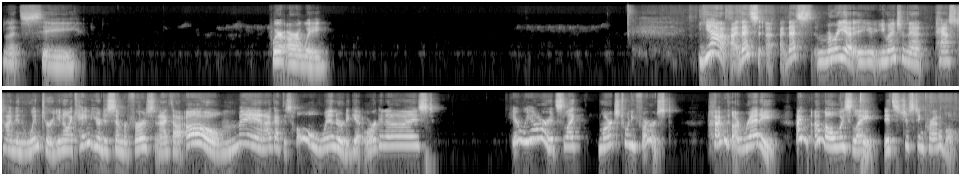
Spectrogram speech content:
Let's see. Where are we? Yeah, that's uh, that's Maria. You, you mentioned that pastime in winter. You know, I came here December first, and I thought, oh man, I've got this whole winter to get organized. Here we are. It's like March twenty first. I'm not ready. I'm I'm always late. It's just incredible.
